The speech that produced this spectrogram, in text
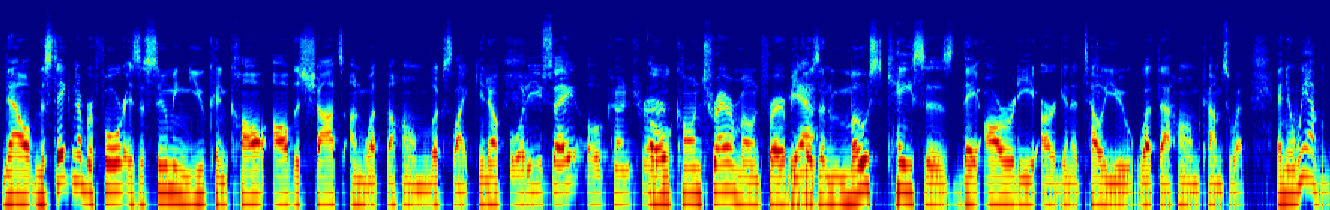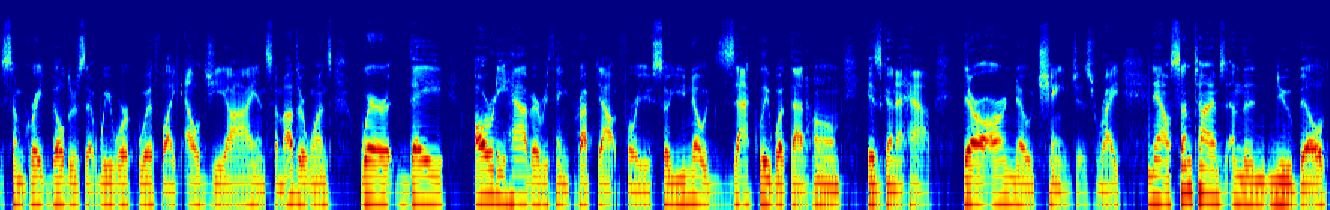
now mistake number four is assuming you can call all the shots on what the home looks like you know What do you say? Au contraire. Au contraire, mon frere, because Yeah. in most cases, they already are going to tell you what that home comes with. And then we have some great builders that we work with, like LGI and some other ones, where they already have everything prepped out for you. So you know exactly what that home is going to have. There are no changes, right? Now, sometimes on the new build,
